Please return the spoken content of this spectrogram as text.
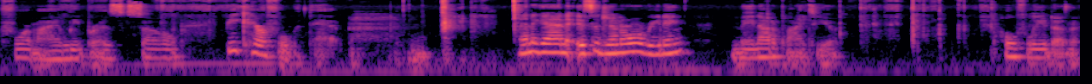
for my Libras. So be careful with that. And again, it's a general reading. May not apply to you. Hopefully it doesn't.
